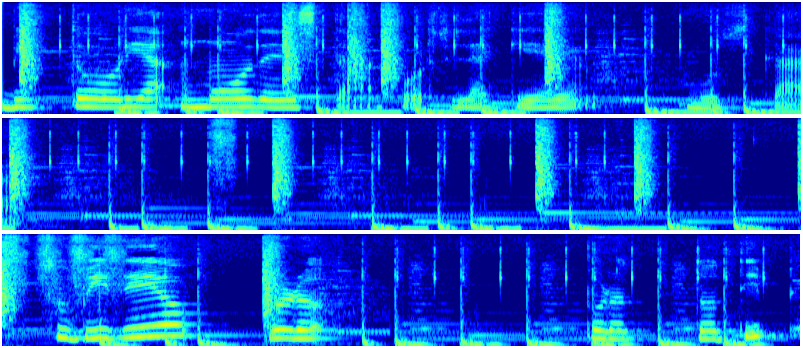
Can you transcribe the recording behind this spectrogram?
Victoria Modesta, por si la quieren buscar. Su video prototype,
